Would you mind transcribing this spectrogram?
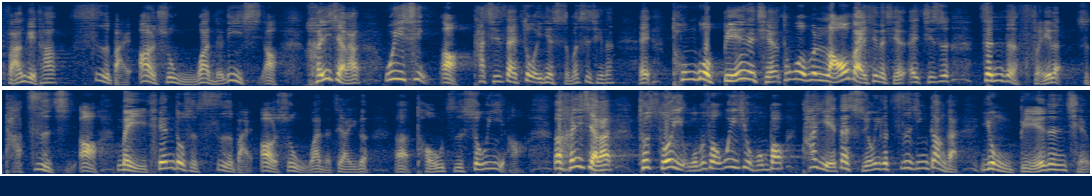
返给他四百二十五万的利息啊。很显然，微信啊，它其实在做一件什么事情呢？哎，通过别人的钱，通过我们老百姓的钱，哎，其实真的肥了是他自己啊。每天都是四百二十五万的这样。一个呃投资收益啊，那很显然，所所以我们说微信红包它也在使用一个资金杠杆，用别人钱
